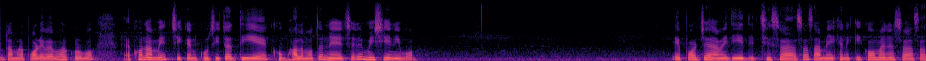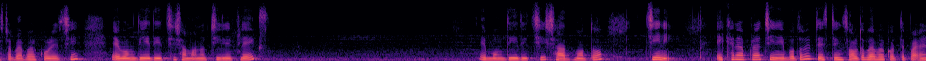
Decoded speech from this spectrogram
ওটা আমরা পরে ব্যবহার করব। এখন আমি চিকেন কুচিটা দিয়ে খুব ভালো মতো নেড়ে চেড়ে মিশিয়ে নিব। এ পর্যায়ে আমি দিয়ে দিচ্ছি সয়া সস। আমি এখানে কিকো ম্যানের সয়া সসটা ব্যবহার করেছি এবং দিয়ে দিচ্ছি সামান্য চিলি ফ্লেক্স এবং দিয়ে দিচ্ছি স্বাদ মতো চিনি। এখানে আপনারা চিনির বদলে টেস্টিং সল্টও ব্যবহার করতে পারেন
